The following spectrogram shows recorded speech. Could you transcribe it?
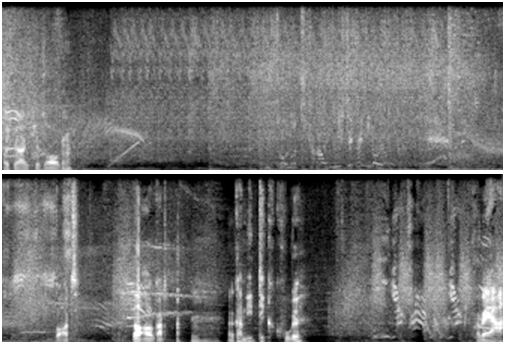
Hab ich mir eigentlich hier Sorgen. Gott. Oh Gott. Da kam die dicke Kugel. Aber ja.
